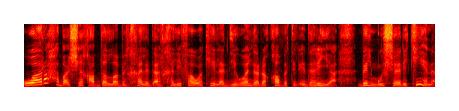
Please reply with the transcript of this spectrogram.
ورحب الشيخ عبد الله بن خالد الخليفة وكيل الديوان ديوان للرقابة الإدارية بالمشاركين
